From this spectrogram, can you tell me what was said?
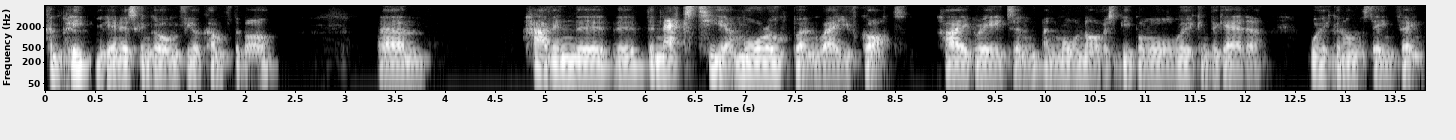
complete beginners can go and feel comfortable. Um, having the, the the next tier more open where you've got higher grades and, and more novice people all working together, working mm. on the same thing.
